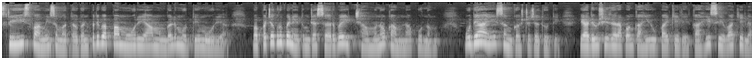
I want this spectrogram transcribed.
श्री स्वामी समर्थ. गणपती बाप्पा मोरया मंगलमूर्ती मोरया. बाप्पाच्या कृपेने तुमच्या सर्व इच्छा मनोकामना पूर्ण हो. उद्या आहे संकष्ट चतुर्थी. या दिवशी जर आपण काही उपाय केले काही सेवा केल्या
